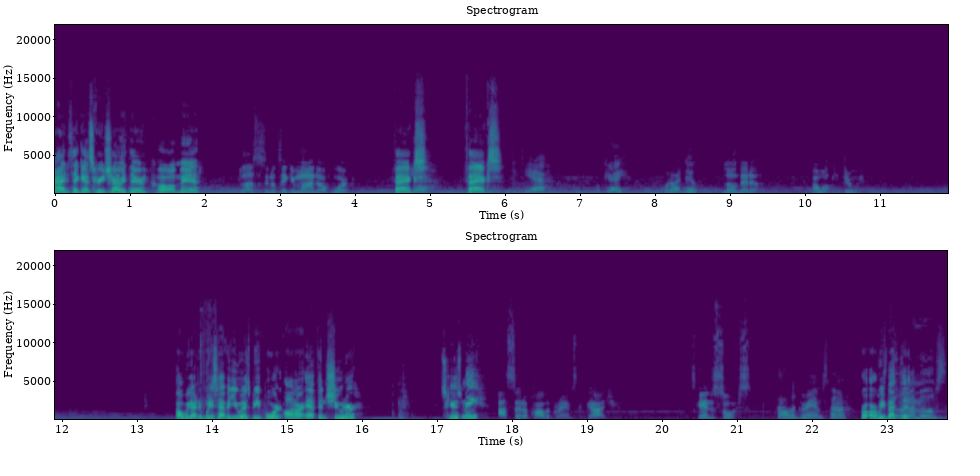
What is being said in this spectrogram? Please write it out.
I had to take that screenshot right there. Oh man. Plus, it'll take your mind off work. Facts. Facts. Yeah. Okay. What do I do? Load that up. I'll walk you through it. Oh, we got we just have a USB port on our effing shooter. Excuse me? I'll set up holograms to guide you. Scan the source. Holograms, huh? Bro, are we about Stealing to my moves?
